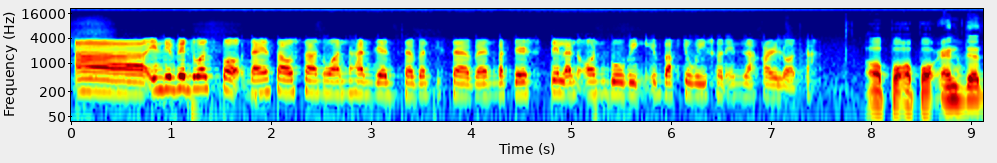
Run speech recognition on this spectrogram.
Uh, individuals po, 9,177, but there's still an ongoing evacuation in La Carlota. Opo, opo. And that,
